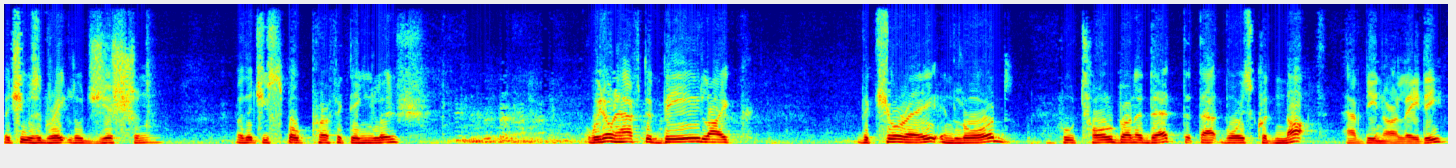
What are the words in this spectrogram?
that she was a great logician, or that she spoke perfect English. we don't have to be like the cure in Lourdes who told Bernadette that that voice could not have been Our Lady,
